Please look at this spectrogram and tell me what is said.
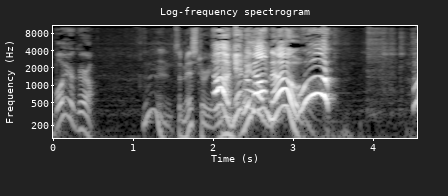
Boy or girl? Hmm, it's a mystery. Oh, we get we on. don't know. Woo!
